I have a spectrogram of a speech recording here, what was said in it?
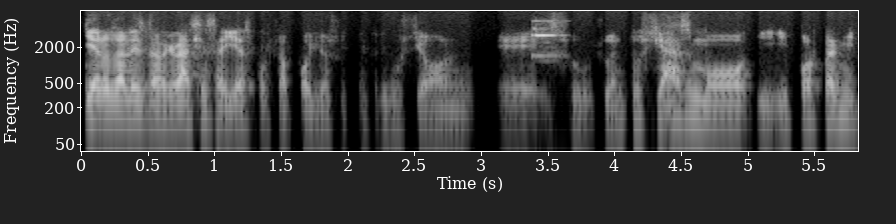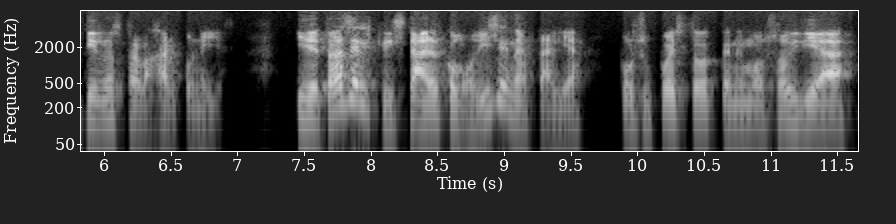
quiero darles las gracias a ellas por su apoyo, su contribución, eh, su, entusiasmo y, por permitirnos trabajar con ellas. Y detrás del cristal, como dice Natalia, por supuesto, tenemos hoy día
